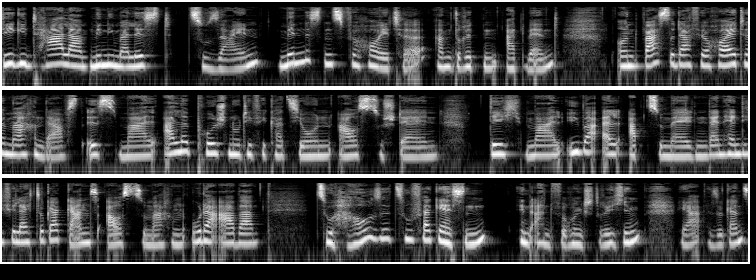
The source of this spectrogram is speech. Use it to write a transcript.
digitaler Minimalist zu sein, mindestens für heute am dritten Advent. Und was du dafür heute machen darfst, ist mal alle Push-Notifikationen auszustellen, dich mal überall abzumelden, dein Handy vielleicht sogar ganz auszumachen oder aber zu Hause zu vergessen, in Anführungsstrichen, ja, also ganz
